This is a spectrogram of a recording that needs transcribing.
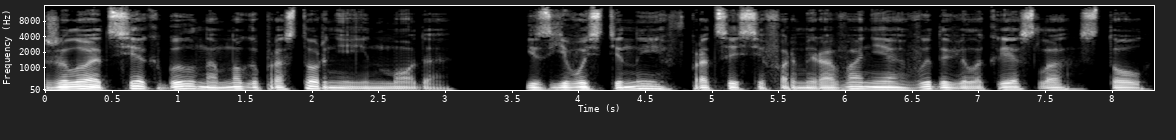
Жилой отсек был намного просторнее инмода. Из его стены в процессе формирования выдавило кресло, стол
